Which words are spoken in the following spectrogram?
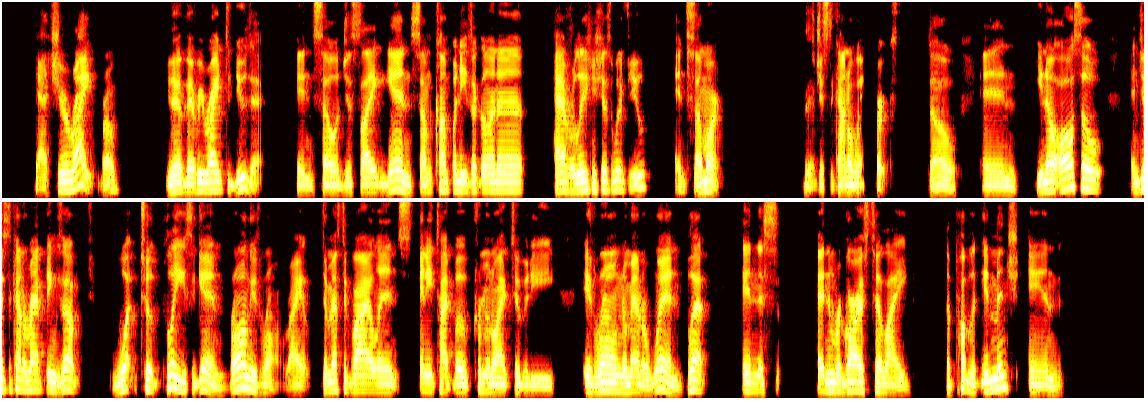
That's your right, bro. You have every right to do that. And so, just like again, some companies are gonna have relationships with you, and some aren't. It's just the kind of way it works. So, and you know, also, and just to kind of wrap things up, what took place again, wrong is wrong, right? Domestic violence, any type of criminal activity is wrong no matter when. But in this, and in regards to like the public image and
